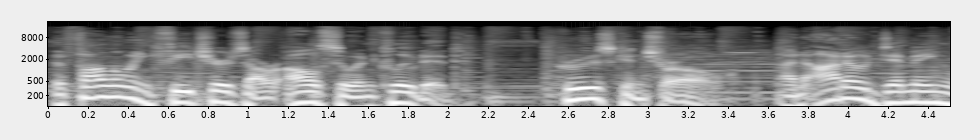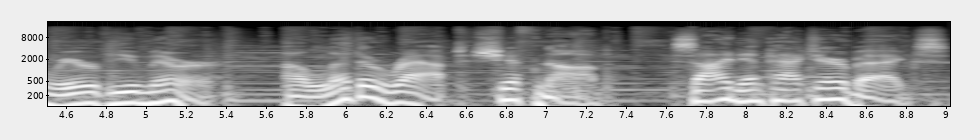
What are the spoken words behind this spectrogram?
The following features are also included. Cruise control, an auto-dimming rear-view mirror, a leather-wrapped shift knob, side impact airbags,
